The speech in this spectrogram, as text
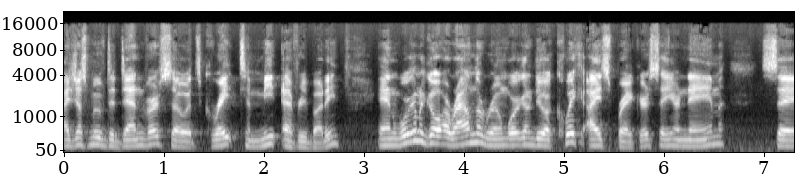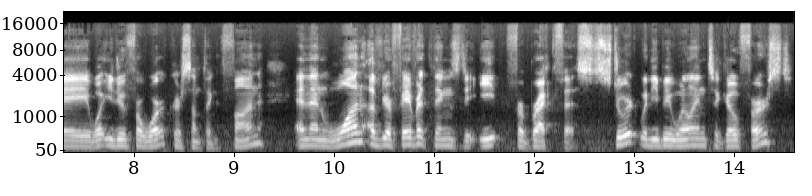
I just moved to Denver, so it's great to meet everybody. And we're going to go around the room. We're going to do a quick icebreaker. Say your name, say what you do for work or something fun, and then one of your favorite things to eat for breakfast. Stuart, would you be willing to go first?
